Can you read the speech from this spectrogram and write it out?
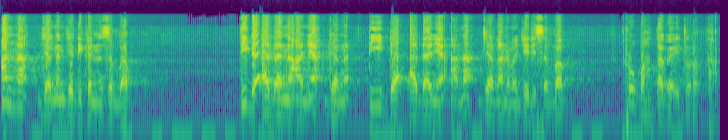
anak jangan jadikan sebab. Tidak ada anaknya jangan tidak adanya anak jangan menjadi sebab. Rumah tangga itu retak.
